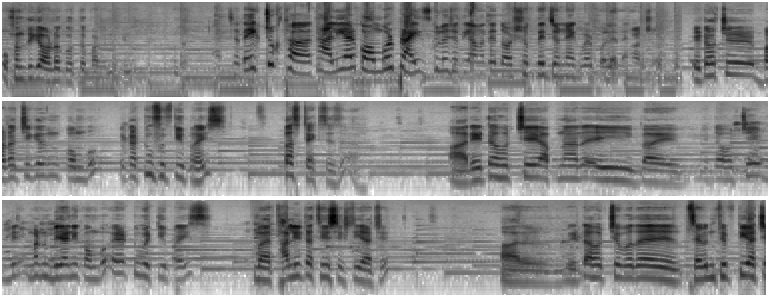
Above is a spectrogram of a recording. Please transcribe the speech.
ওখান থেকে অর্ডার করতে পারেন। আচ্ছা তো একটু থালি আর কম্বোর প্রাইসগুলো যদি আমাদের দর্শকদের জন্য একবার বলে দেন। আচ্ছা এটা হচ্ছে বাটার চিকেন কম্বো এটা two fifty price plus taxes আর এটা হচ্ছে আপনার এই এটা হচ্ছে মানে বিরিয়ানি কম্বো এটা টু এইট্টি প্রাইস থালিটা থ্রি সিক্সটি আছে। আর এটা হচ্ছে বোধ হয় সেভেন ফিফটি আছে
